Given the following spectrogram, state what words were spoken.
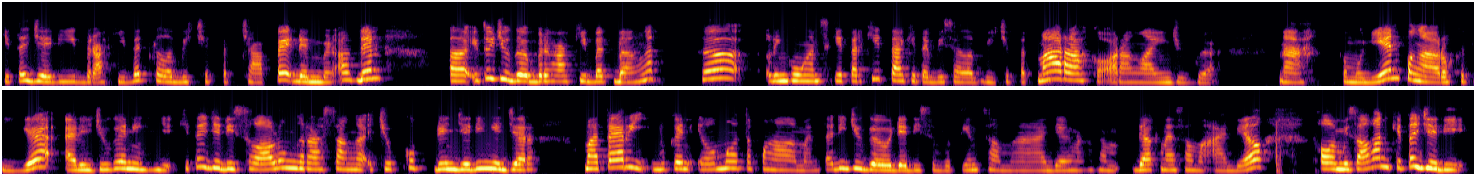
kita jadi berakibat ke lebih cepat capek dan burnout dan uh, itu juga berakibat banget ke lingkungan sekitar kita. Kita bisa lebih cepat marah ke orang lain juga. Nah kemudian pengaruh ketiga ada juga nih. Kita jadi selalu ngerasa nggak cukup dan jadi ngejar materi bukan ilmu atau pengalaman. Tadi juga udah disebutin sama Dagna sama Adel. Kalau misalkan kita jadi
